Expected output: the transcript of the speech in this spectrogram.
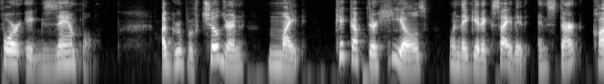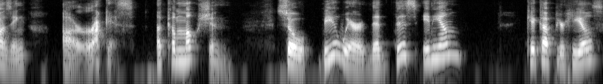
For example, a group of children might kick up their heels when they get excited and start causing a ruckus, a commotion. So be aware that this idiom, kick up your heels,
